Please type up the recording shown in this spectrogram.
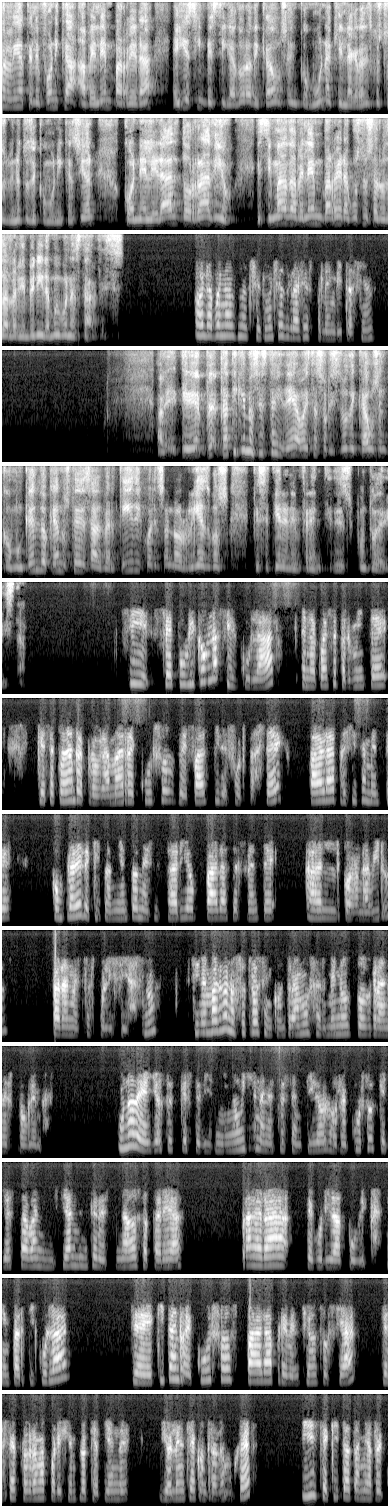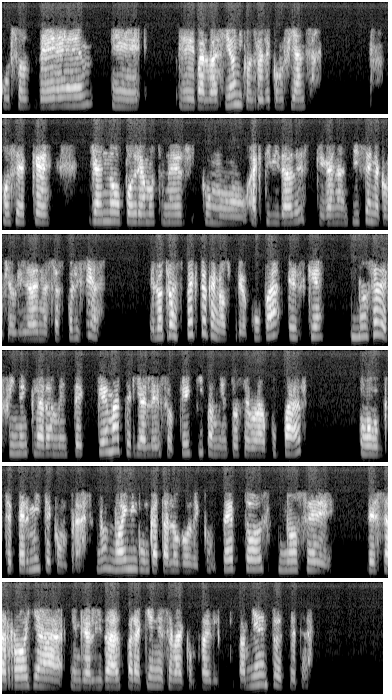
Tengo en la línea telefónica a Belén Barrera. Ella es investigadora de Causa en Común, a quien le agradezco estos minutos de comunicación con el Heraldo Radio. Estimada Belén Barrera, gusto saludarla. Bienvenida. Muy buenas tardes. Hola, buenas noches. Muchas gracias por la invitación. A ver, eh, platíquenos esta idea o esta solicitud de causa en común. ¿Qué es lo que han ustedes advertido y cuáles son los riesgos que se tienen enfrente desde su punto de vista? Sí, se publicó una circular en la cual se permite que se puedan reprogramar recursos de FAST y de Fortasec para precisamente comprar el equipamiento necesario para hacer frente al coronavirus para nuestras policías, ¿no? Sin embargo, nosotros encontramos al menos dos grandes problemas. Uno de ellos es que se disminuyen en este sentido los recursos que ya estaban inicialmente destinados a tareas para seguridad pública. En particular, se quitan recursos para prevención social, que es el programa, por ejemplo, que atiende violencia contra la mujer, y se quita también recursos de eh, evaluación y control de confianza. O sea que ya no podríamos tener como actividades que garanticen la confiabilidad de nuestras policías. El otro aspecto que nos preocupa es que no se definen claramente qué materiales o qué equipamiento se va a ocupar o se permite comprar, ¿no? No hay ningún catálogo de conceptos, no se desarrolla en realidad para quiénes se va a comprar el equipamiento, etcétera.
